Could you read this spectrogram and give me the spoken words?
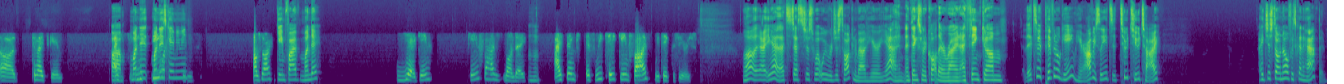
uh tonight's game. Um, Monday Monday's game, you mean? I'm sorry. Game five Monday. Yeah, game game five is Monday. Mm-hmm. I think if we take game five, we take the series. Well, uh, yeah, that's that's just what we were just talking about here. Yeah, and, and thanks for the call there, Ryan. I think um, it's a pivotal game here. Obviously, it's a two-two tie. I just don't know if it's going to happen.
